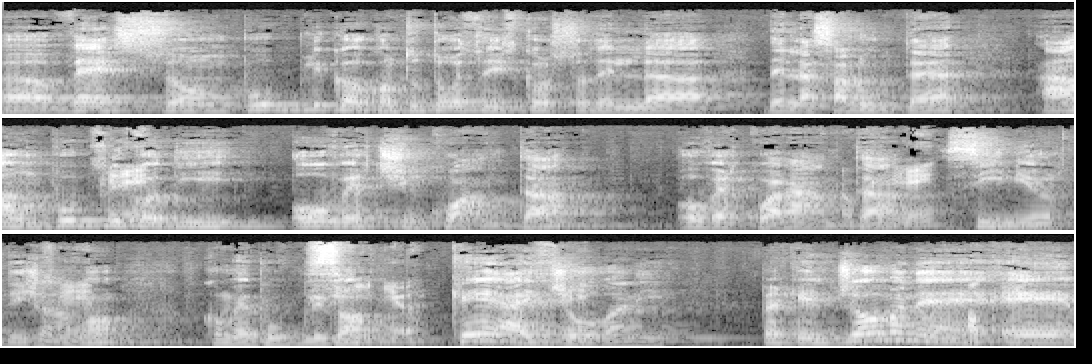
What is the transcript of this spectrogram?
uh, verso un pubblico, con tutto questo discorso del, della salute, a un pubblico sì. di over 50, over 40, okay. senior diciamo, sì. come pubblico, senior. che ai giovani. Perché il giovane okay. è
